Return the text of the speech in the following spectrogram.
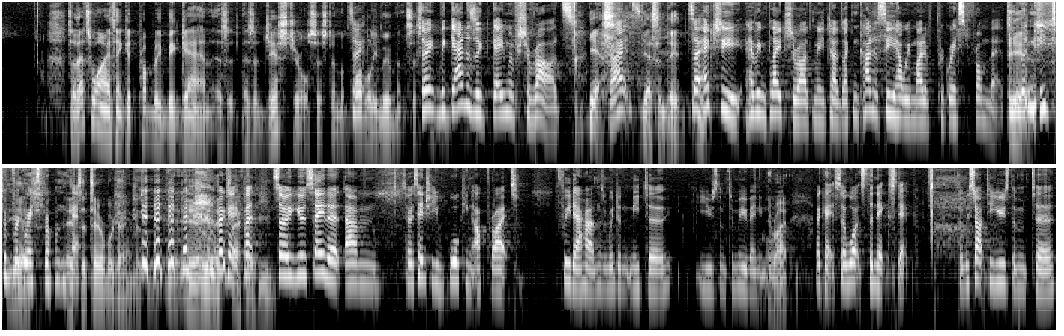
So that's why I think it probably began as a, as a gestural system, a so, bodily movement system. So it began as a game of charades. Yes. Right? Yes, indeed. So mm. actually, having played charades many times, I can kind of see how we might have progressed from that. Yes. the need to progress yes. from that. It's a terrible game, isn't it? yeah, yeah, okay, exactly. but mm. so you say that, um, so essentially walking upright freed our hands and we didn't need to use them to move anymore. Right. Okay, so what's the next step? So we start to use them to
